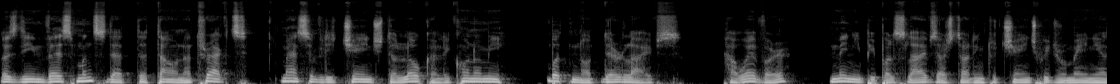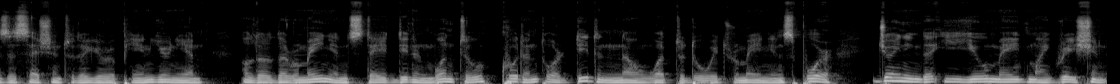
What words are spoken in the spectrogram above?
as the investments that the town attracts massively change the local economy but not their lives. However, many people's lives are starting to change with Romania's accession to the European Union. Although the Romanian state didn't want to, couldn't, or didn't know what to do with Romanians poor, joining the EU made migration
